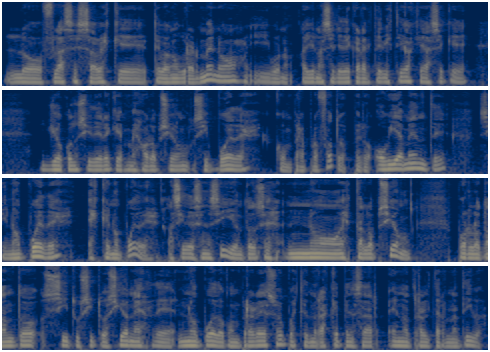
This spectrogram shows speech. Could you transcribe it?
los flashes sabes que te van a durar menos. Y bueno, hay una serie de características que hace que yo considere que es mejor opción si puedes comprar Profoto. Pero obviamente, si no puedes, es que no puedes. Así de sencillo. Entonces no está la opción. Por lo tanto, si tu situación es de no puedo comprar eso, pues tendrás que pensar en otra alternativa.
